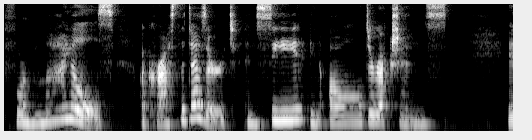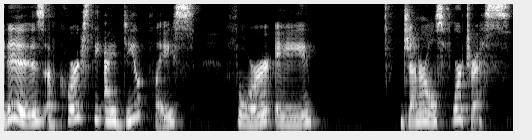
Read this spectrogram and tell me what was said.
for miles across the desert and see in all directions. It is, of course, the ideal place for a general's fortress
